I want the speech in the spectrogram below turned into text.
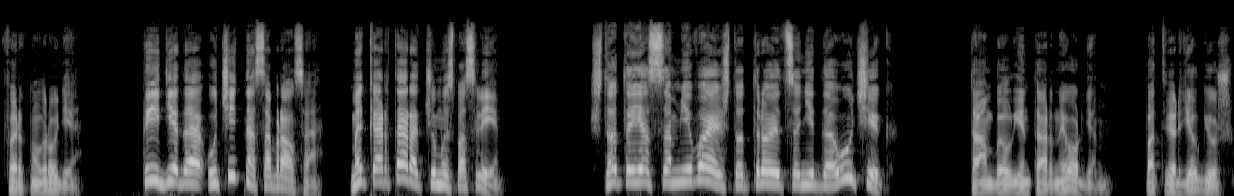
фыркнул Руди. Ты, деда, учить нас собрался? Мы Картар от чумы спасли. Что-то я сомневаюсь, что троица недоучек. Там был янтарный орден, подтвердил Гюш.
